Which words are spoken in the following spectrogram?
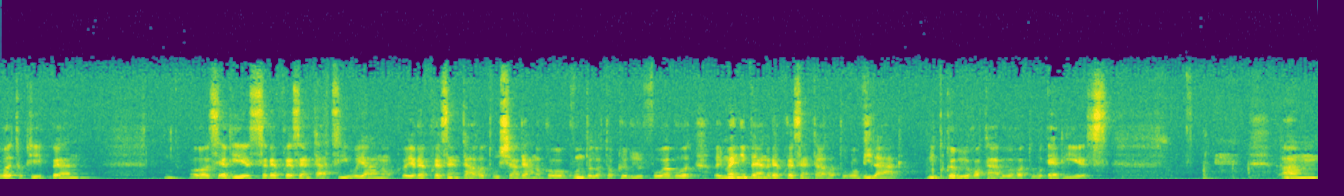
voltak éppen az egész reprezentációjának, vagy reprezentálhatóságának a gondolata körül forgott, hogy mennyiben reprezentálható a világ, mint körülhatárolható egész. Um,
